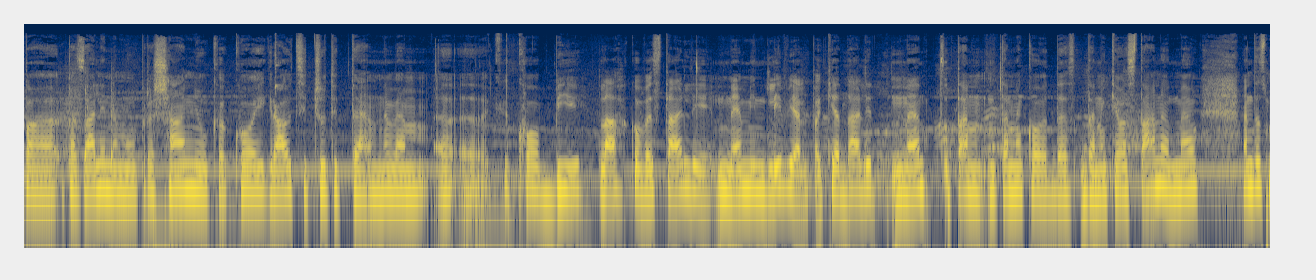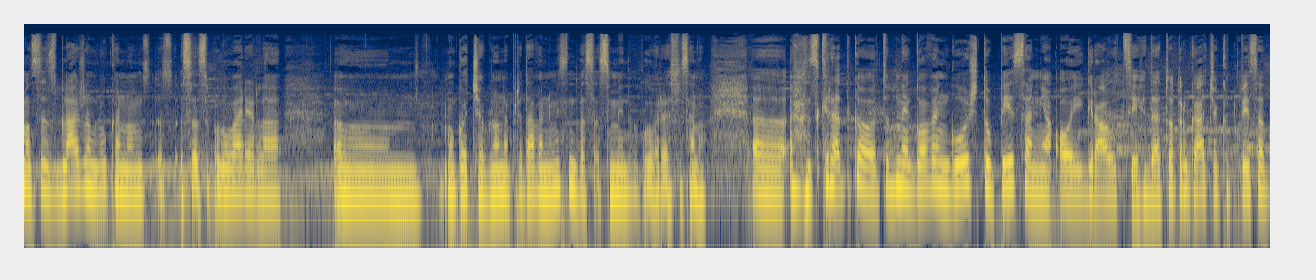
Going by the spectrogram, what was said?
pa, pa zali nam vprašanju, kako igravci čutite, vem, eh, eh, kako bi lahko ostali neminljivi ali pa kje dali, ne, ta, ta neko, da, da nekje ostane odmev. Vem, da smo se z Blažom Lukanom se, se pogovarjala. Um, mogoče je bilo na predavanju, mislim, da so se mi dva pogovarjala, se vseeno. Uh, skratka, tudi njegovem goštu pisanja o igravcih, da je to drugače kot pisati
